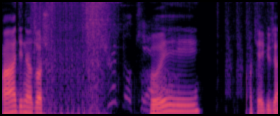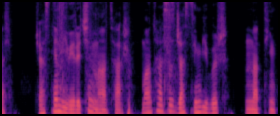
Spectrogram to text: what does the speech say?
Aa dinozor. Huy. Okey güzel. Justin Bieber için mantar. Mantarsız Justin Bieber nothing.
